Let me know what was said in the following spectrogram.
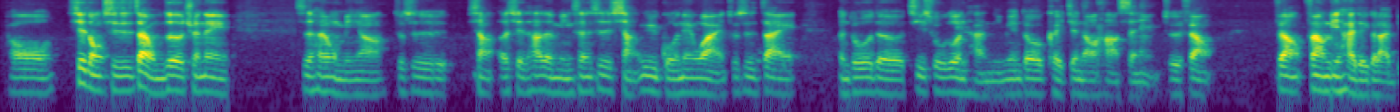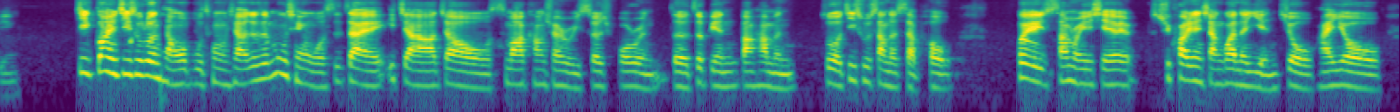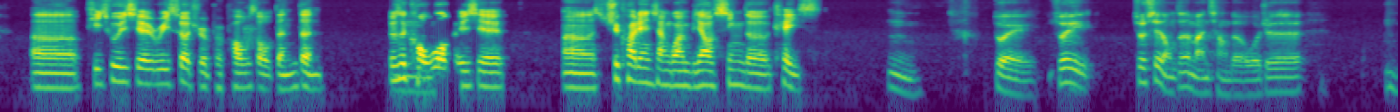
好，谢总其实在我们这个圈内是很有名啊，就是享，而且他的名声是享誉国内外，就是在很多的技术论坛里面都可以见到他的身影，就是非常非常非常厉害的一个来宾。技关于技术论坛，我补充一下，就是目前我是在一家叫 Smart Contract Research Forum 的这边帮他们做技术上的 support，会 summary 一些区块链相关的研究，还有呃提出一些 research proposal 等等，就是嗯 co work 一些、呃区块链相关比较新的 case。嗯，对，所以就谢总真的蛮强的，我觉得，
